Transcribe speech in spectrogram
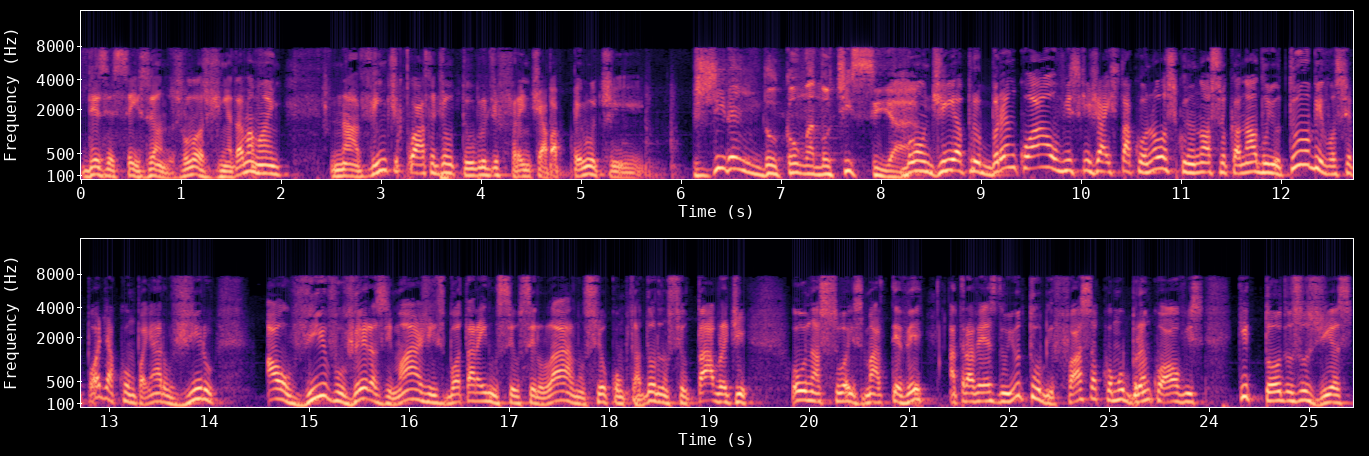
16 anos. Lojinha da mamãe, na 24 de outubro, de frente a Papelute. Girando com a notícia. Bom dia para o Branco Alves, que já está conosco no nosso canal do YouTube. Você pode acompanhar o giro ao vivo, ver as imagens, botar aí no seu celular, no seu computador, no seu tablet ou na sua Smart TV através do YouTube. Faça como o Branco Alves, que todos os dias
